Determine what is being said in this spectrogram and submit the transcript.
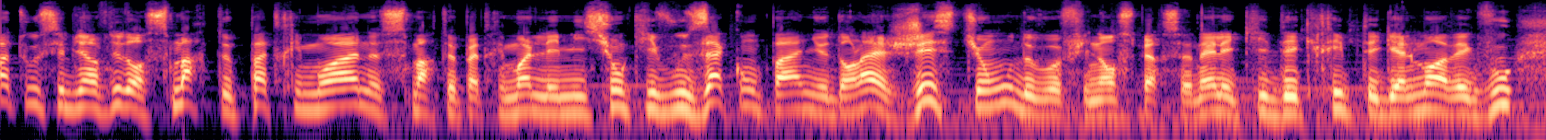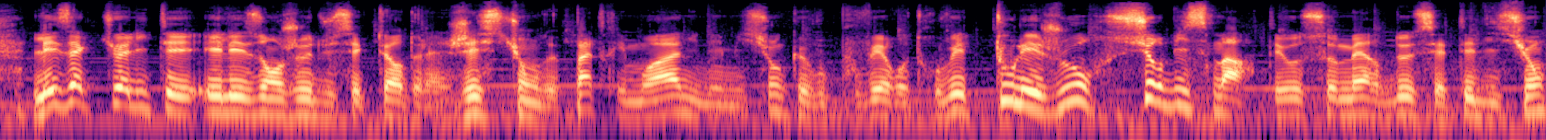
à tous et bienvenue dans Smart Patrimoine. Smart Patrimoine, l'émission qui vous accompagne dans la gestion de vos finances personnelles et qui décrypte également avec vous les actualités et les enjeux du secteur de la gestion de patrimoine. Une émission que vous pouvez retrouver tous les jours sur Bismart. Et au sommaire de cette édition,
